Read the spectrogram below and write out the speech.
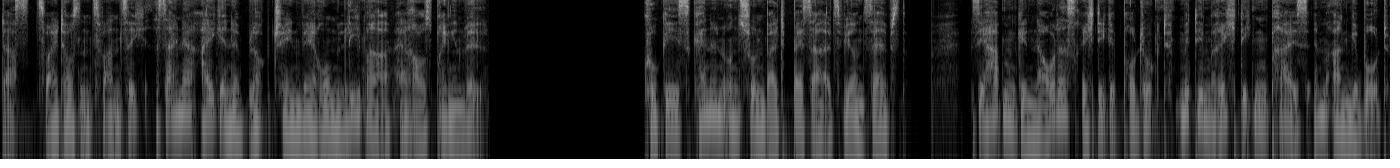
das 2020 seine eigene Blockchain-Währung Libra herausbringen will. Cookies kennen uns schon bald besser als wir uns selbst. Sie haben genau das richtige Produkt mit dem richtigen Preis im Angebot.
